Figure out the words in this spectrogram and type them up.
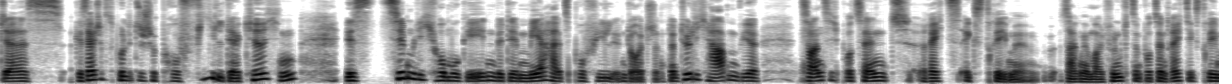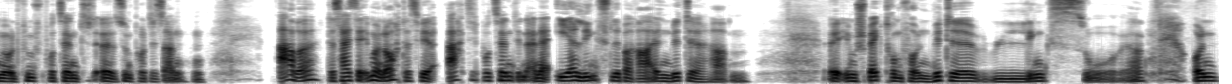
Das gesellschaftspolitische Profil der Kirchen ist ziemlich homogen mit dem Mehrheitsprofil in Deutschland. Natürlich haben wir 20 Prozent Rechtsextreme, sagen wir mal 15 Prozent Rechtsextreme und 5 Prozent äh, Sympathisanten. Aber das heißt ja immer noch, dass wir 80 Prozent in einer eher linksliberalen Mitte haben. Äh, Im Spektrum von Mitte, links, so, ja. Und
